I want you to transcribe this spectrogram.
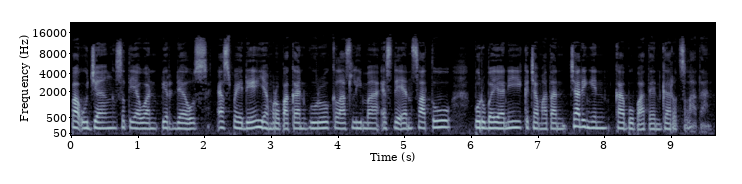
Pak Ujang Setiawan Firdaus, SPD yang merupakan guru kelas 5 SDN 1 Purbayani, Kecamatan Caringin, Kabupaten Garut Selatan.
